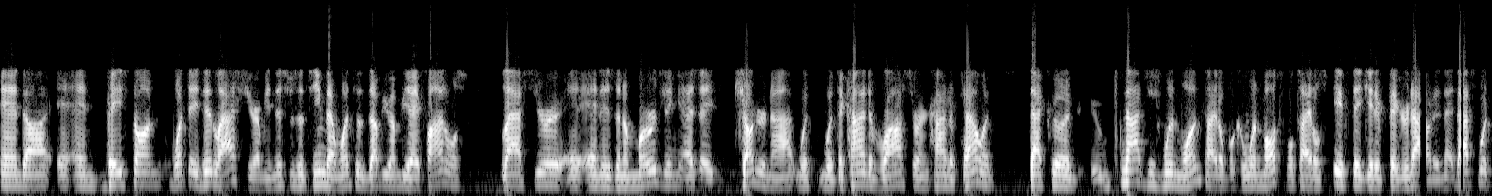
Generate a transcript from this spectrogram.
and uh, and based on what they did last year. I mean, this was a team that went to the WNBA finals last year and is an emerging as a juggernaut with with the kind of roster and kind of talent that could not just win one title, but could win multiple titles if they get it figured out. And that's what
